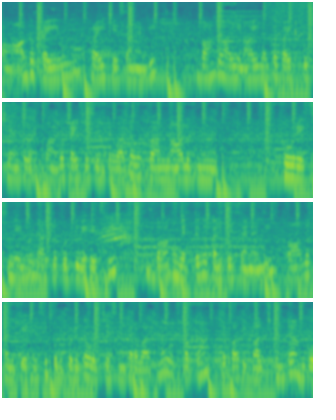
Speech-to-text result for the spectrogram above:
బాగా ఫ్రై ఫ్రై చేశాను చేశానండి బాగా ఆయిల్ అంతా బయటకు వచ్చేంత వరకు బాగా ఫ్రై చేసిన తర్వాత ఒక నాలుగు ఫోర్ ఎగ్స్ నేను దాంట్లో కొట్టి వేసేసి బాగా మెత్తగా కలిపేసానండి బాగా కలిపేసేసి పొడి పొడిగా వచ్చేసిన తర్వాత ఒక పక్క చపాతీ కాల్చుకుంటా ఇంకో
